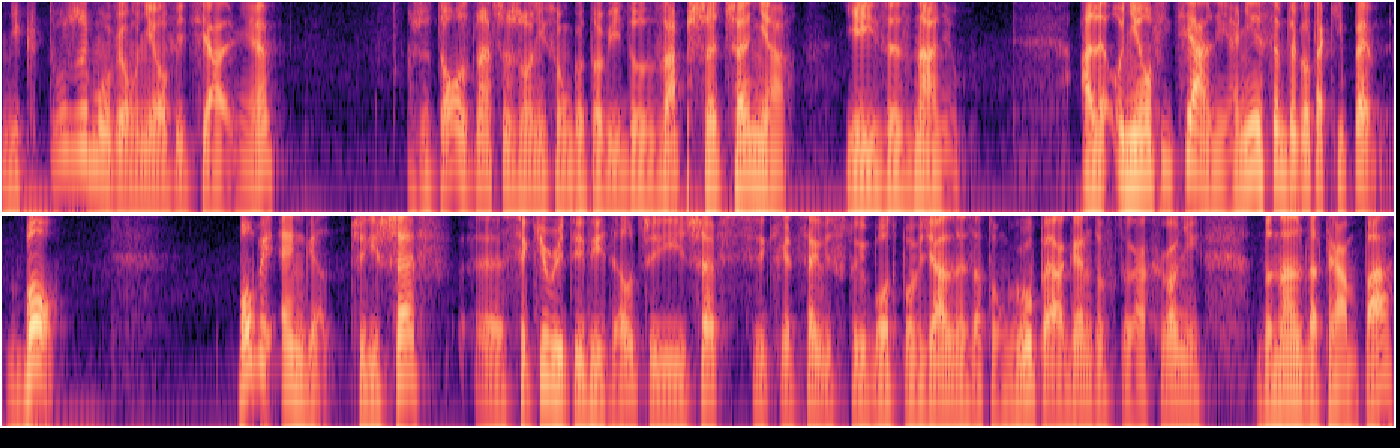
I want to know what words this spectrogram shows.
Niektórzy mówią nieoficjalnie, że to oznacza, że oni są gotowi do zaprzeczenia jej zeznaniom. Ale nieoficjalnie, ja nie jestem tego taki pewny, bo Bobby Engel, czyli szef e, Security Detail, czyli szef Secret Service, który był odpowiedzialny za tą grupę agentów, która chroni Donalda Trumpa,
